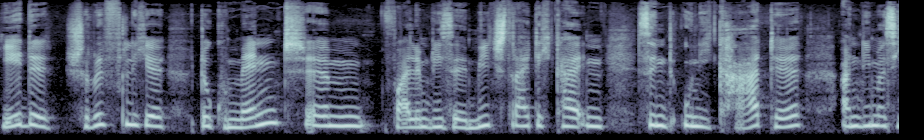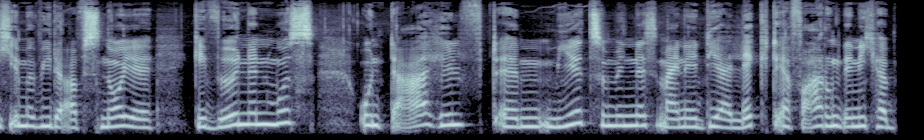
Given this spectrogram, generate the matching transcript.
jede schriftliche Dokument, ähm, vor allem diese Mietstreitigkeiten, sind Unikate, an die man sich immer wieder aufs Neue gewöhnen muss. Und da hilft ähm, mir zumindest meine Dialekterfahrung, denn ich habe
